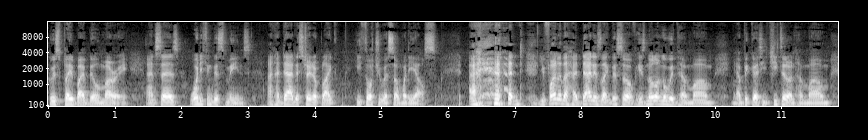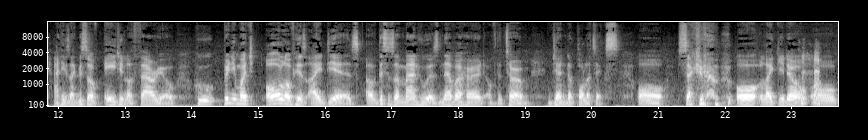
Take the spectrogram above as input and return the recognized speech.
who's played by Bill Murray, and says, "What do you think this means?" And her dad is straight up like, "He thought you were somebody else." And you find out that her dad is like this sort of he's no longer with her mom because he cheated on her mom, and he's like this sort of aging Lothario who pretty much all of his ideas of this is a man who has never heard of the term gender politics or sexual or like you know or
